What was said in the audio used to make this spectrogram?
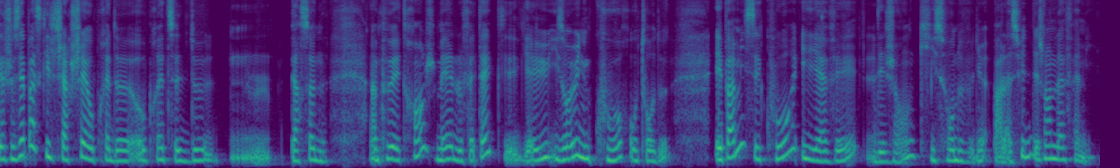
Je sais pas ce qu'ils cherchaient auprès de, auprès de ces deux euh, personnes un peu étranges, mais le fait est qu'ils y a eu, ils ont eu une cour autour d'eux. Et parmi ces cours, il y avait des gens qui sont devenus par la suite des gens de la famille.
